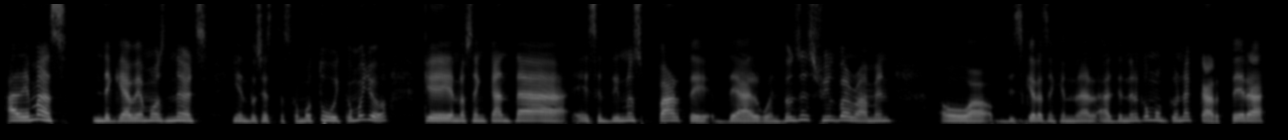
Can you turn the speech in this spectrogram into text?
Además, de que habemos nerds y entusiastas como tú y como yo, que nos encanta eh, sentirnos parte de algo. Entonces, Fuel by Ramen o disqueras en general, al tener como que una cartera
